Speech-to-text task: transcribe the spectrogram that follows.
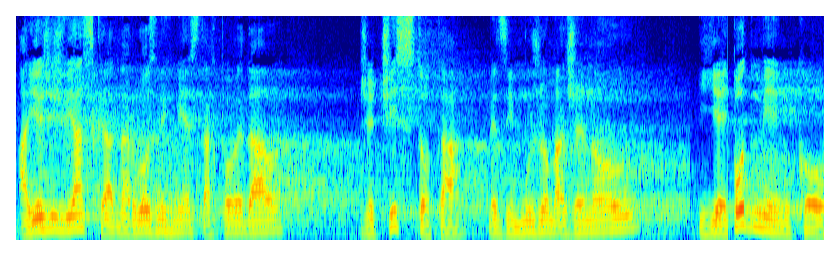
A Ježiš viackrát na rôznych miestach povedal, že čistota medzi mužom a ženou je podmienkou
